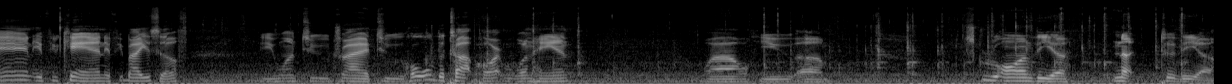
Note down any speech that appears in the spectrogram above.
if you can, if you're by yourself, you want to try to hold the top part with one hand while you um, screw on the uh, nut to the uh,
